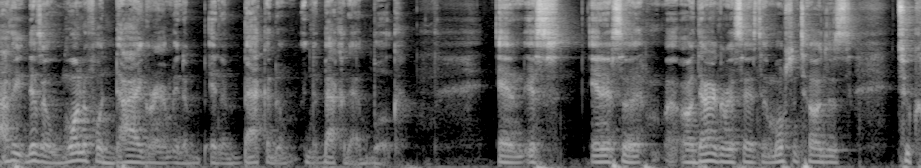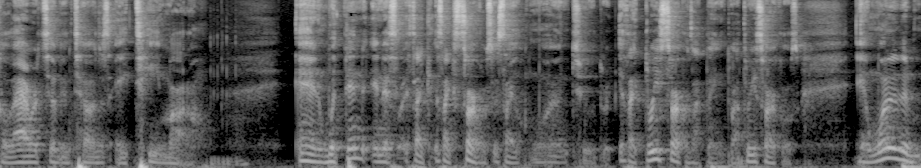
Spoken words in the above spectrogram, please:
I think there's a wonderful diagram in the in the back of the in the back of that book, and it's and it's a, a diagram that says the emotional intelligence to collaborative intelligence, a team model. And within and it's, it's like it's like circles. It's like one, two, three. It's like three circles, I think, about three circles. And one of the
